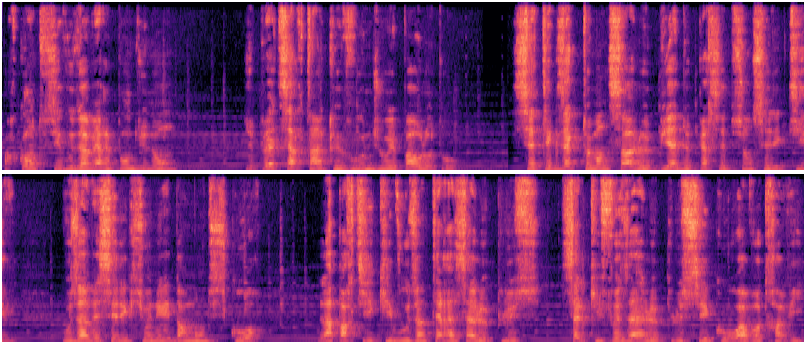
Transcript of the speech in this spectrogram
Par contre, si vous avez répondu non, je peux être certain que vous ne jouez pas au loto. C'est exactement ça le biais de perception sélective. Vous avez sélectionné dans mon discours la partie qui vous intéressait le plus, celle qui faisait le plus écho à votre avis,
